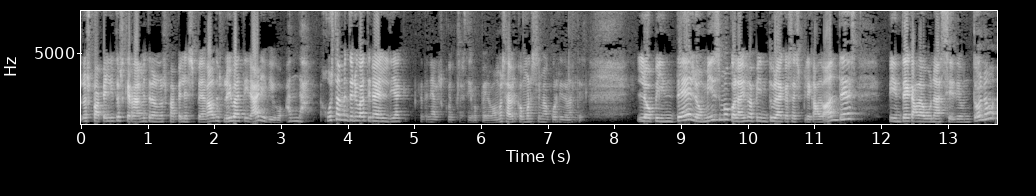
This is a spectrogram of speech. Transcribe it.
los papelitos, que realmente eran unos papeles pegados, lo iba a tirar y digo, anda, justamente lo iba a tirar el día que tenía los contras, digo, pero vamos a ver cómo no se me ha ocurrido antes. Lo pinté lo mismo con la misma pintura que os he explicado antes, pinté cada una así de un tono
